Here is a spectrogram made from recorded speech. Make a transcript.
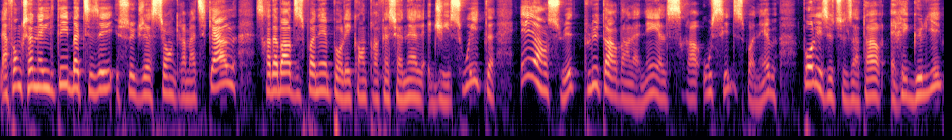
La fonctionnalité baptisée suggestion grammaticale sera d'abord disponible pour les comptes professionnels G Suite et ensuite, plus tard dans l'année, elle sera aussi disponible pour les utilisateurs réguliers,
